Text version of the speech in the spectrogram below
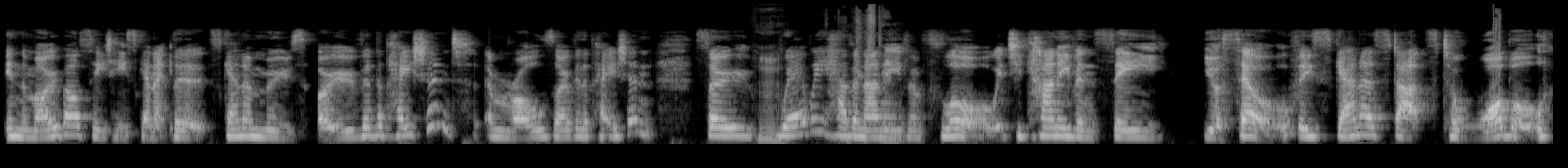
In the mobile CT scanner, the scanner moves over the patient and rolls over the patient. So Hmm. where we have an uneven floor, which you can't even see yourself, the scanner starts to wobble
